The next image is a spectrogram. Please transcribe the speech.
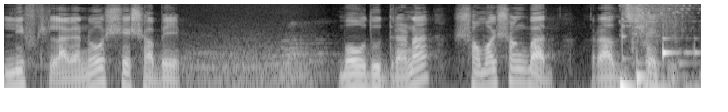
লিফট লাগানো শেষ হবে। মৌদুদ রানা, সময় সংবাদ, রাজশাহী।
